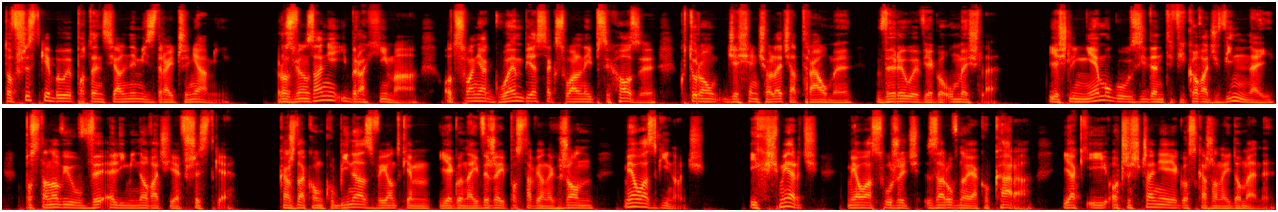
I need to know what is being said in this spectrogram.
to wszystkie były potencjalnymi zdrajczyniami. Rozwiązanie Ibrahima odsłania głębię seksualnej psychozy, którą dziesięciolecia traumy wyryły w jego umyśle. Jeśli nie mógł zidentyfikować winnej, postanowił wyeliminować je wszystkie. Każda konkubina, z wyjątkiem jego najwyżej postawionych żon, miała zginąć. Ich śmierć miała służyć zarówno jako kara, jak i oczyszczenie jego skażonej domeny.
